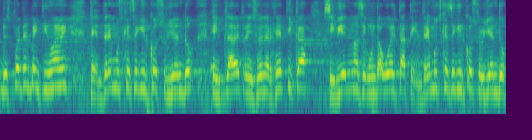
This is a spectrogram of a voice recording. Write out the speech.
después del 29 tendremos que seguir construyendo en clave de transición energética. Si viene una segunda vuelta, tendremos que seguir construyendo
